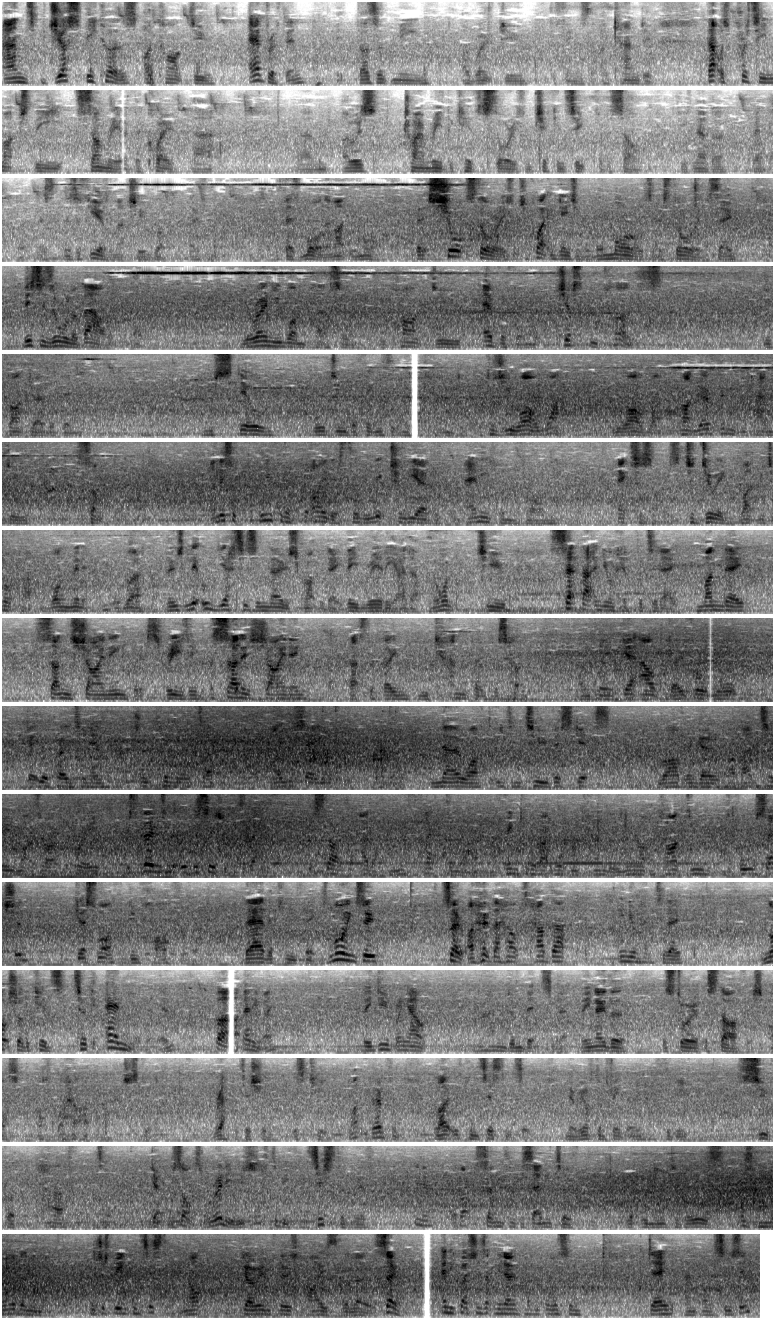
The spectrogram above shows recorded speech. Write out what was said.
And just because I can't do everything, it doesn't mean I won't do the things that I can do. That was pretty much the summary of the quote that um, I always try and read the kids a story from Chicken Soup for the Soul. If you've never read that book, there's, there's a few of them actually. We've got If there's more, there might be more. But it's short stories which are quite engaging with the moral to the story. So this is all about like, you're only one person. You can't do everything, but just because you can't do everything, you still will do the things that you can do because you are one. You are one. You can't do everything, you can do something. And this, you can apply this to literally everything, anything from exercise to doing, like we talked about, one minute of workout. Those little yeses and nos throughout the day, they really add up. And I want you to set that in your head for today. Monday, sun's shining, but it's freezing, but the sun is shining. That's the thing we can focus on. I'm here, get out, go for a walk, get your protein in, drink some water. Are you saying no after eating two biscuits rather than go, I've had two, might as well have three? It's those little decisions that, that start to add up and reflect on it thinking about what we can do. You know, I can't do a full session. Guess what? I can do half of it. They're the key things. Morning, Sue. So I hope that helps. Have that in your head today. I'm not sure the kids took any of it in, but anyway, they do bring out random bits of it. They know the, the story of the starfish off, off by heart, which is good. Repetition is key. Like with everything, like with consistency. You know, we often think that we have to be super perfect to get results, but really we just have to be consistent with, you know, about 70% of what we need to do is, is more than enough. We're just being consistent, not going for those highs to the lows. So, any questions, let me know. Have an awesome day, and I'll see you soon.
